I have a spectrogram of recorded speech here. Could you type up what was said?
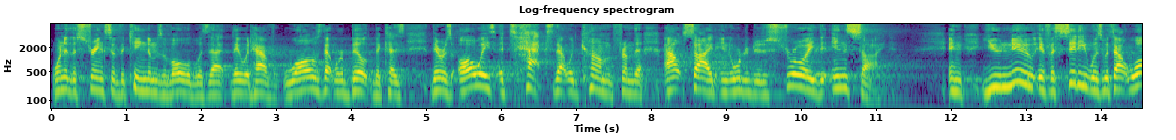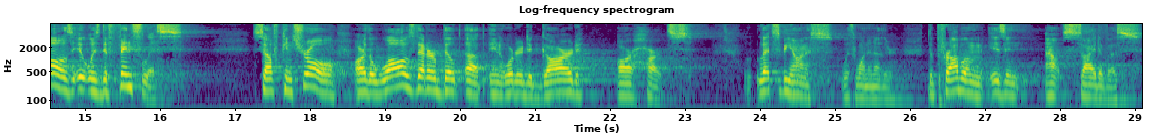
One of the strengths of the kingdoms of old was that they would have walls that were built because there was always attacks that would come from the outside in order to destroy the inside. And you knew if a city was without walls, it was defenseless. Self control are the walls that are built up in order to guard our hearts. Let's be honest with one another. The problem isn't outside of us,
